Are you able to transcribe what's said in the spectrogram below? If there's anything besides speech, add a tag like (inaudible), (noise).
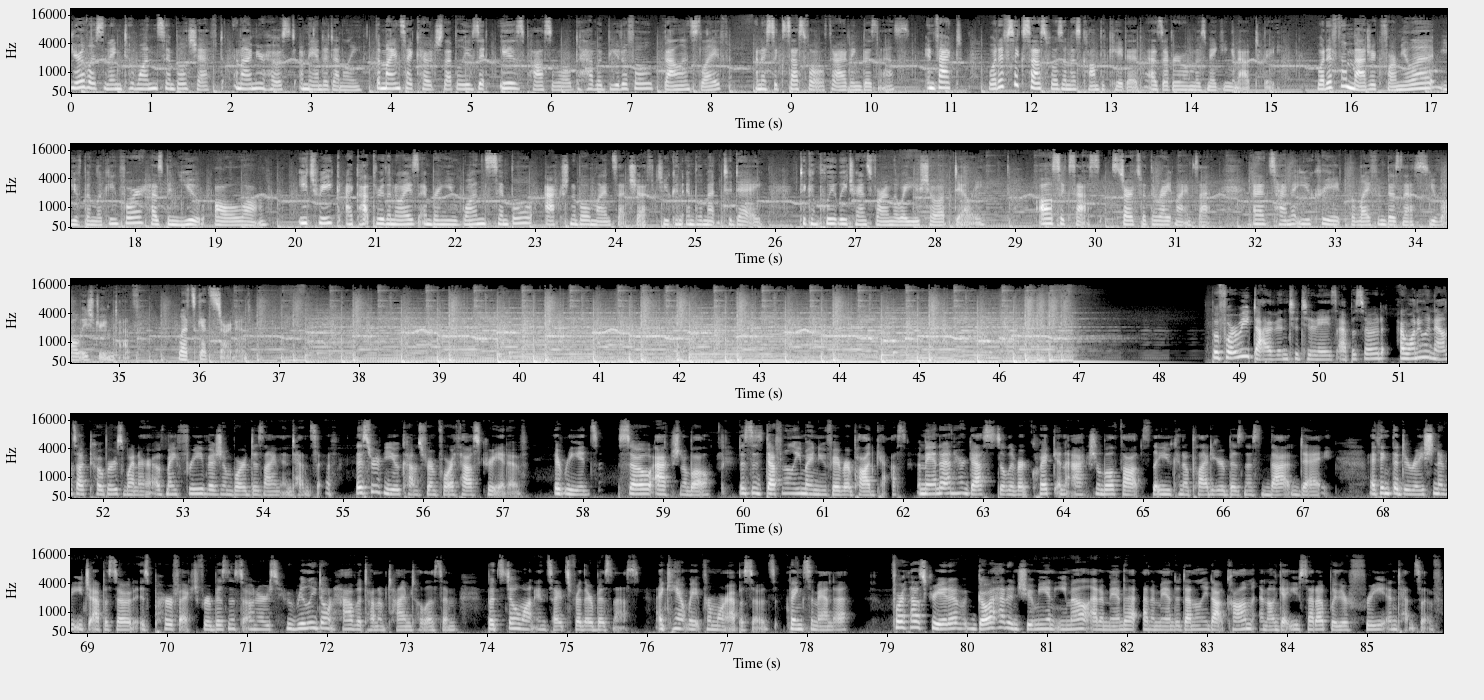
You're listening to One Simple Shift, and I'm your host, Amanda Denley, the mindset coach that believes it is possible to have a beautiful, balanced life and a successful, thriving business. In fact, what if success wasn't as complicated as everyone was making it out to be? What if the magic formula you've been looking for has been you all along? Each week, I cut through the noise and bring you one simple, actionable mindset shift you can implement today to completely transform the way you show up daily. All success starts with the right mindset, and it's time that you create the life and business you've always dreamed of. Let's get started. Before we dive into today's episode, I want to announce October's winner of my free vision board design intensive. This review comes from Fourth House Creative. It reads so actionable. This is definitely my new favorite podcast. Amanda and her guests deliver quick and actionable thoughts that you can apply to your business that day. I think the duration of each episode is perfect for business owners who really don't have a ton of time to listen, but still want insights for their business. I can't wait for more episodes. Thanks, Amanda. Fourth House Creative, go ahead and shoot me an email at amanda at amandadenley.com and I'll get you set up with your free intensive.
